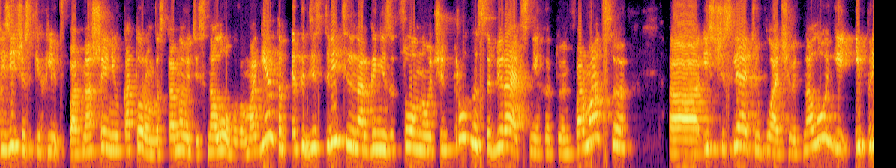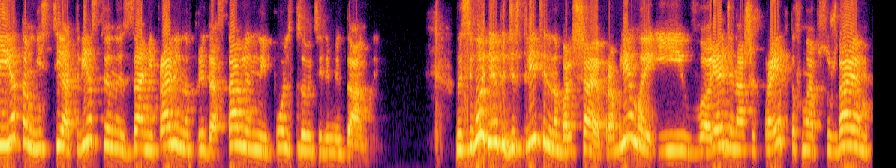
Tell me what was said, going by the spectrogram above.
физических лиц, по отношению к которым вы становитесь налоговым агентом, это действительно организационно очень трудно собирать с них эту информацию – а, исчислять и уплачивать налоги и при этом нести ответственность за неправильно предоставленные пользователями данные. На сегодня это действительно большая проблема, и в ряде наших проектов мы обсуждаем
